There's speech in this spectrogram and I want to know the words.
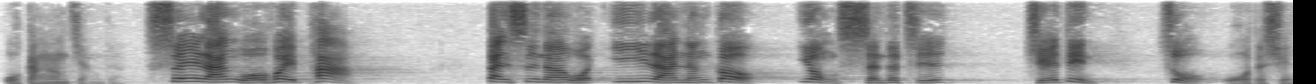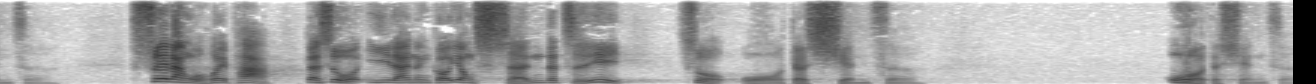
我刚刚讲的，虽然我会怕，但是呢，我依然能够用神的决决定做我的选择。虽然我会怕，但是我依然能够用神的旨意做我的选择。我的选择，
